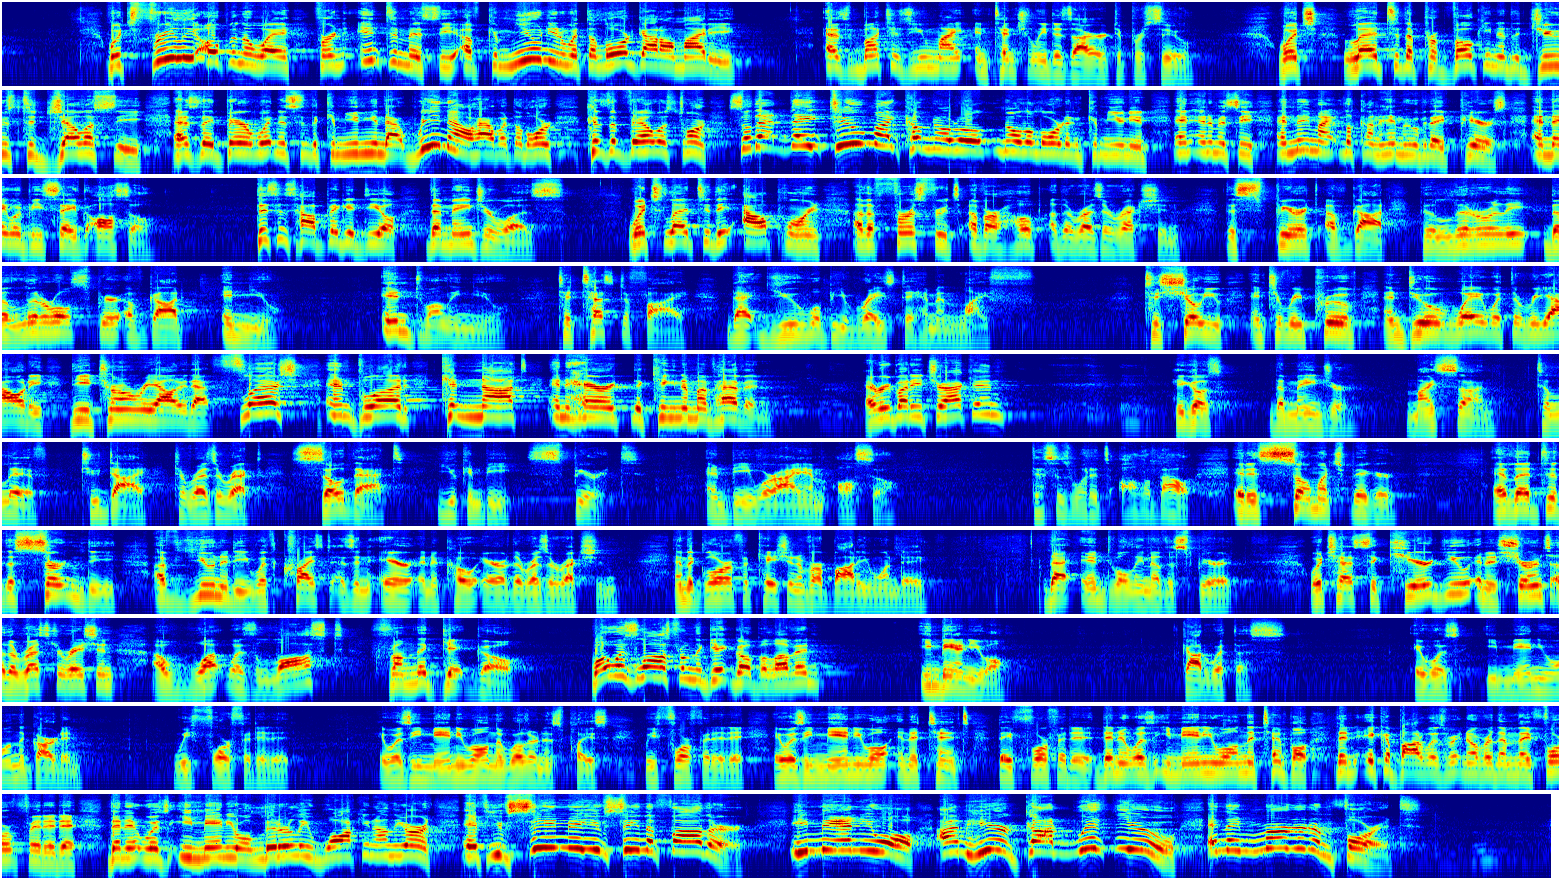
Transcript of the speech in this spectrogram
which freely opened the way for an intimacy of communion with the Lord God Almighty as much as you might intentionally desire to pursue which led to the provoking of the Jews to jealousy as they bear witness to the communion that we now have with the Lord because the veil was torn, so that they too might come know, know the Lord in communion and intimacy, and they might look on him who they pierced, and they would be saved also. This is how big a deal the manger was, which led to the outpouring of the first fruits of our hope of the resurrection, the Spirit of God, the literally the literal Spirit of God in you, indwelling you to testify that you will be raised to him in life. To show you and to reprove and do away with the reality, the eternal reality that flesh and blood cannot inherit the kingdom of heaven. Everybody tracking? He goes, The manger, my son, to live, to die, to resurrect, so that you can be spirit and be where I am also. This is what it's all about. It is so much bigger. It led to the certainty of unity with Christ as an heir and a co heir of the resurrection and the glorification of our body one day. That indwelling of the Spirit, which has secured you an assurance of the restoration of what was lost from the get go. What was lost from the get go, beloved? Emmanuel, God with us. It was Emmanuel in the garden. We forfeited it. It was Emmanuel in the wilderness place. We forfeited it. It was Emmanuel in the tent. They forfeited it. Then it was Emmanuel in the temple. Then Ichabod was written over them. They forfeited it. Then it was Emmanuel literally walking on the earth. If you've seen me, you've seen the Father. Emmanuel, I'm here, God with you. And they murdered him for it.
